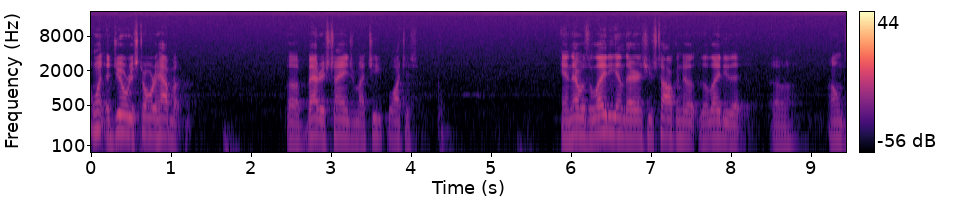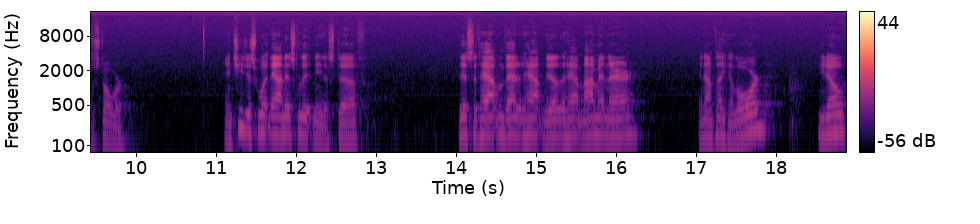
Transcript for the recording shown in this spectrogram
I went to a jewelry store to have my uh, batteries changed in my cheap watches. And there was a lady in there, and she was talking to the lady that uh, owns the store. And she just went down this litany of stuff. This had happened, that had happened, the other happened. I'm in there, and I'm thinking, Lord, you know,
